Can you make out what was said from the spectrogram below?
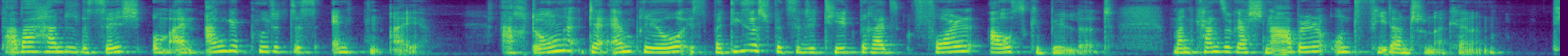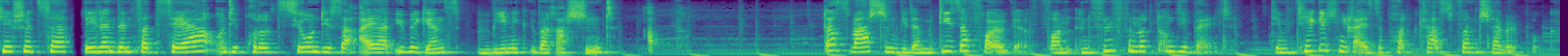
Dabei handelt es sich um ein angebrütetes Entenei. Achtung, der Embryo ist bei dieser Spezialität bereits voll ausgebildet. Man kann sogar Schnabel und Federn schon erkennen. Tierschützer lehnen den Verzehr und die Produktion dieser Eier übrigens wenig überraschend ab. Das war's schon wieder mit dieser Folge von In 5 Minuten um die Welt, dem täglichen Reisepodcast von Travelbook.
